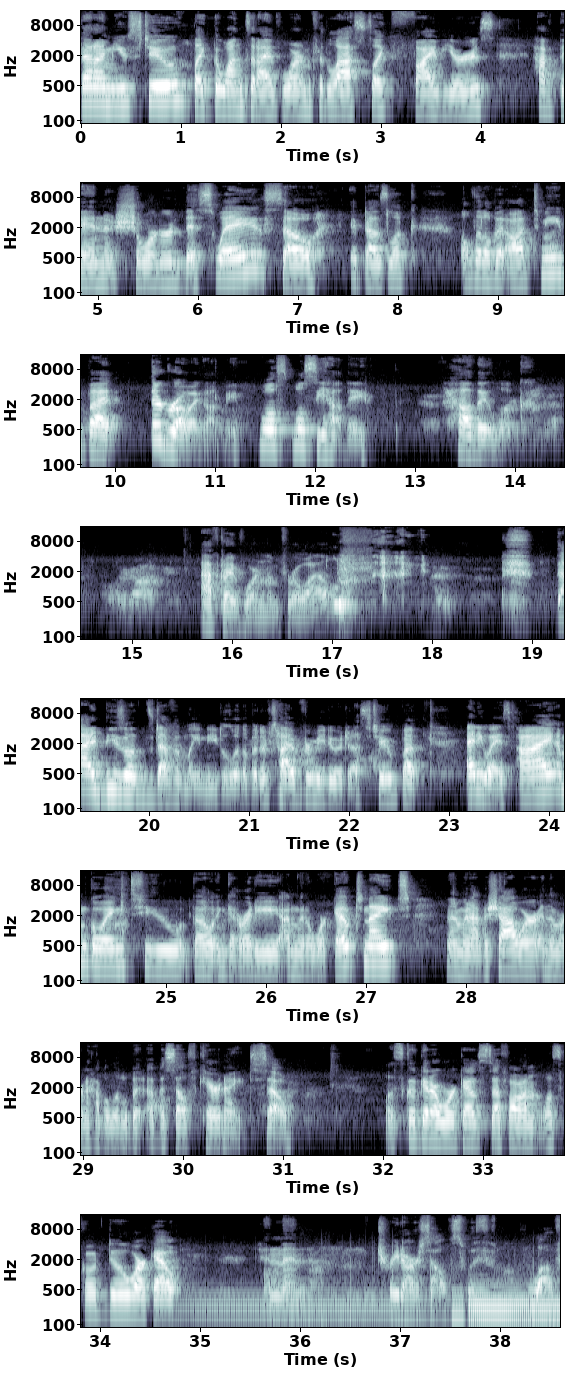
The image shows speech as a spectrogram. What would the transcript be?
than I'm used to. Like the ones that I've worn for the last like five years have been shorter this way, so it does look a little bit odd to me, but they're growing on me. We'll we'll see how they how they look after I've worn them for a while. I, these ones definitely need a little bit of time for me to adjust to, but anyways, I am going to go and get ready. I'm going to work out tonight, then I'm going to have a shower, and then we're going to have a little bit of a self-care night. So let's go get our workout stuff on. Let's go do a workout, and then treat ourselves with love.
